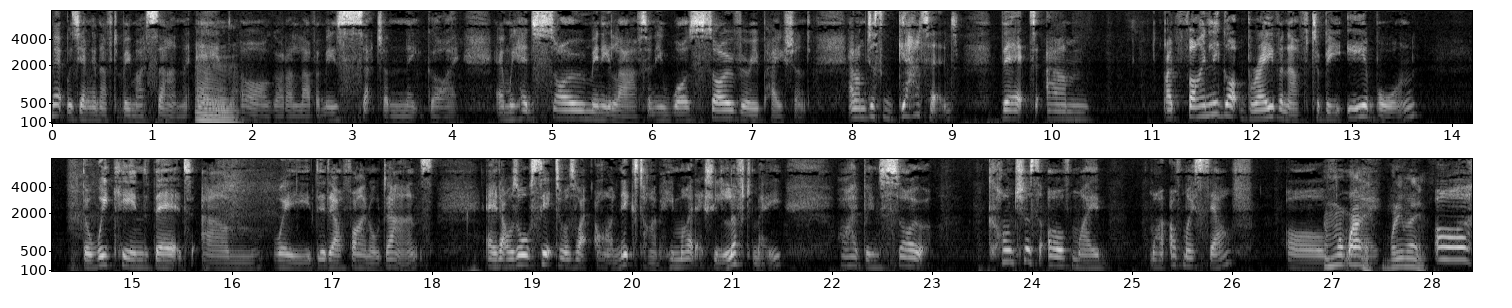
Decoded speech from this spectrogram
Matt was young enough to be my son, and Mm. oh god, I love him. He's such a neat guy, and we had so many laughs, and he was so very patient, and I'm just gutted that um, I'd finally got brave enough to be airborne the weekend that um, we did our final dance, and I was all set to. I was like, oh, next time he might actually lift me. I'd been so conscious of my, my of myself. Of In what my- way? What do you mean? Oh,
